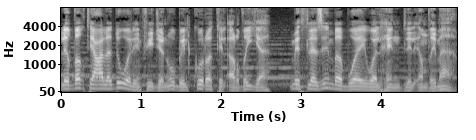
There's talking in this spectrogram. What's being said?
للضغط على دول في جنوب الكرة الأرضية مثل زيمبابوي والهند للانضمام.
